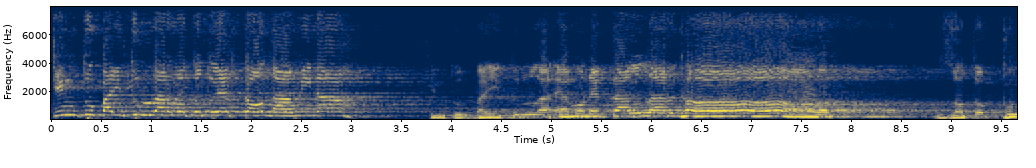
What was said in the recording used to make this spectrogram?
কিন্তু বাইতুল্লাহর মতো তো একটাও দামি না। কিন্তু বাইতুল্লাহ এমন একটা আল্লাহর ঘর। যতক্ষণ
